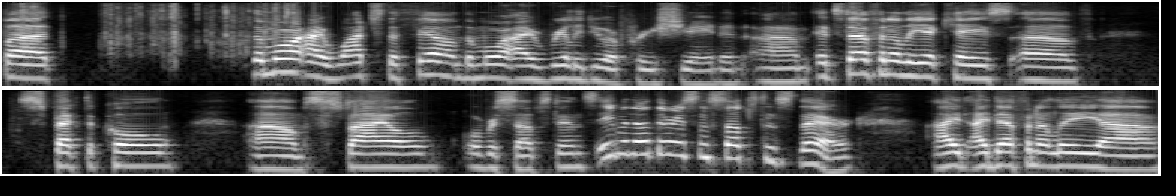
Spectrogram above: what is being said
but the more I watch the film, the more I really do appreciate it. Um, it's definitely a case of spectacle, um, style over substance. Even though there is some substance there, I, I definitely uh,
